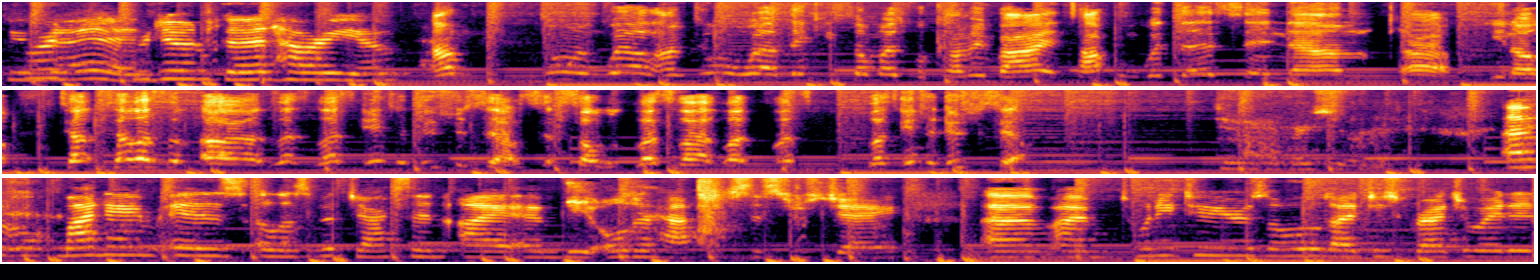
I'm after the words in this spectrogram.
We're, good. we're doing good. How are you? I'm doing well. I'm doing well. Thank you so much for coming by and talking with us. And um, uh, you know, tell, tell us. Uh, let's let's introduce yourself. So, so let's let, let let's let's introduce yourself. Do the first one. Um, my name is Elizabeth Jackson. I am the older half of Sisters J. Um, I'm 22 years old. I just graduated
